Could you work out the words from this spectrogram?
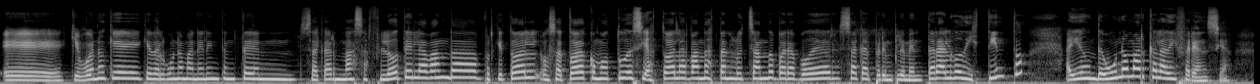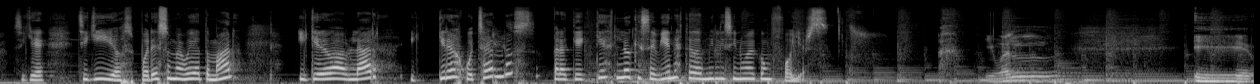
eh, qué bueno que, que de alguna manera intenten sacar más a flote la banda, porque todas, o sea, todas, como tú decías, todas las bandas están luchando para poder sacar, pero implementar algo distinto, ahí es donde uno marca la diferencia. Así que, chiquillos, por eso me voy a tomar y quiero hablar y quiero escucharlos para que qué es lo que se viene este 2019 con Foyers. Igual eh,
